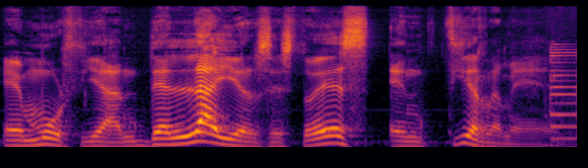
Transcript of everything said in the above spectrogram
en Murcia. The Liars, esto es Entiérrame.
